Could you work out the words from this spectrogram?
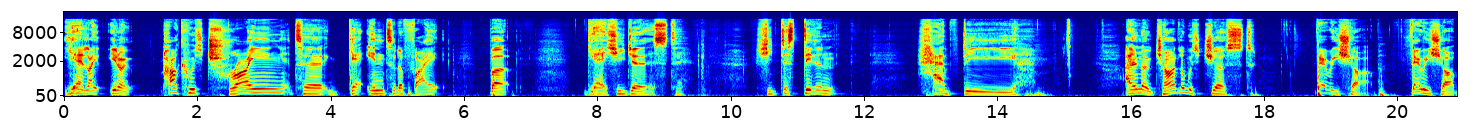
yeah, like you know, Parker was trying to get into the fight, but yeah, she just she just didn't have the I don't know, Chandler was just very sharp very sharp,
